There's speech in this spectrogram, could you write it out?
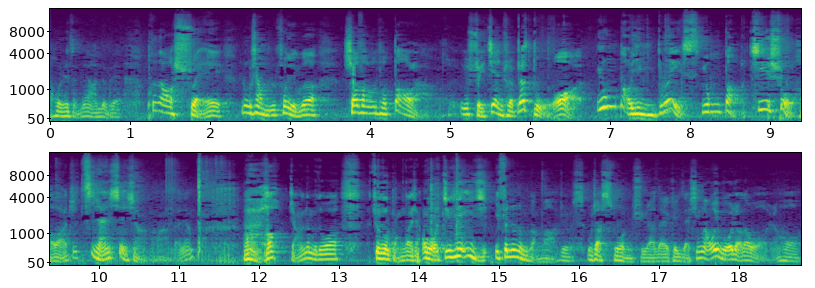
或者怎么样，对不对？碰到水，路上比如说有个消防龙头爆了。有水溅出来，不要躲，拥抱，embrace，拥抱，接受，好吧，这自然现象，好吧，大家，哎，好，讲了那么多，最后广告一下，我今天一集一分钟的广告，就是我叫 storm 区啊，大家可以在新浪微博找到我，然后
